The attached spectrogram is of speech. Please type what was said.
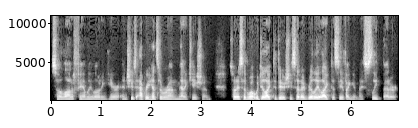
So a lot of family loading here. And she's apprehensive around medication. So I said, what would you like to do? She said, I'd really like to see if I can get my sleep better.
